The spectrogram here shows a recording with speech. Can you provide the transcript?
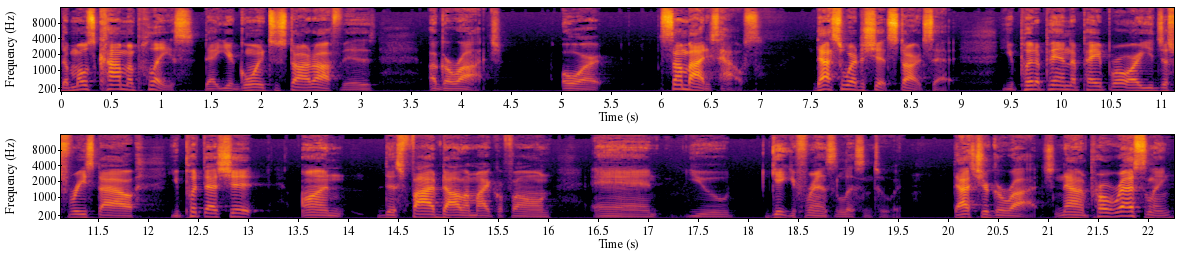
the most common place that you're going to start off is a garage or somebody's house. That's where the shit starts at. You put a pen to paper or you just freestyle. You put that shit on this five dollar microphone and you get your friends to listen to it. That's your garage. Now in pro wrestling,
